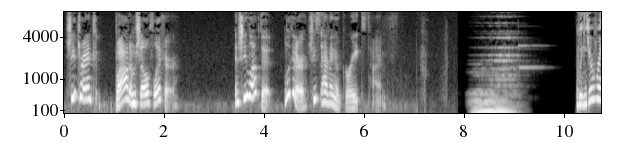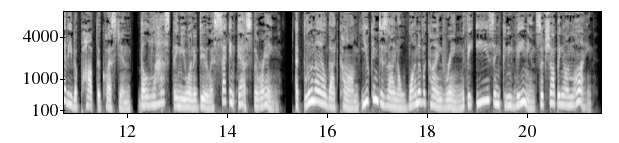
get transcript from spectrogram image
She drank bottom shelf liquor. And she loved it. Look at her. She's having a great time. When you're ready to pop the question, the last thing you want to do is second guess the ring at Bluenile.com, you can design a one of a kind ring with the ease and convenience of shopping online.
